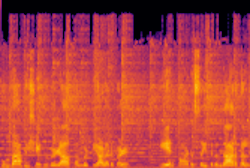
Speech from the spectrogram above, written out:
கும்பாபிஷேக விழா கமிட்டியாளர்கள் ஏற்பாடு செய்திருந்தார்கள்.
